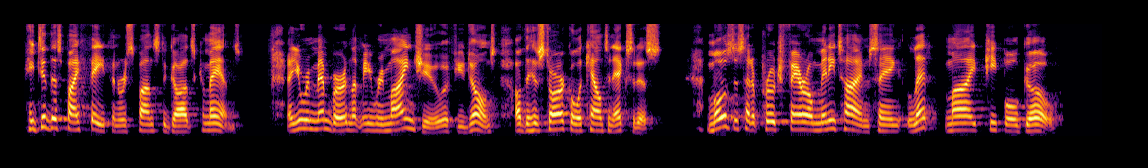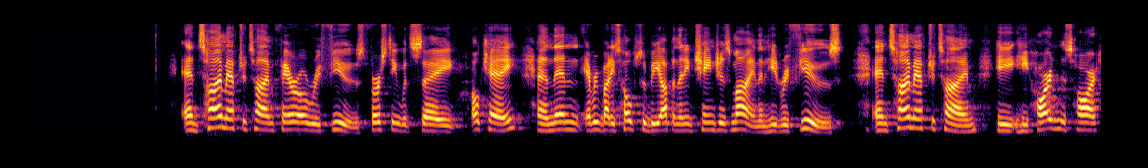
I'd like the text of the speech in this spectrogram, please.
he did this by faith in response to God's commands. Now you remember, and let me remind you, if you don't, of the historical account in Exodus. Moses had approached Pharaoh many times saying, let my people go. And time after time, Pharaoh refused. First, he would say, okay, and then everybody's hopes would be up, and then he'd change his mind, and he'd refuse. And time after time, he, he hardened his heart,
